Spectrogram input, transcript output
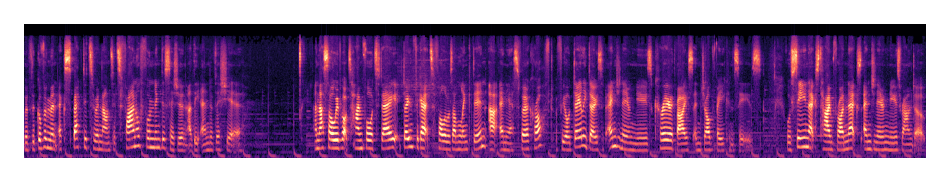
with the government expected to announce its final funding decision at the end of this year. And that's all we've got time for today. Don't forget to follow us on LinkedIn at NES Fircroft for your daily dose of engineering news, career advice and job vacancies. We'll see you next time for our next engineering news roundup.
